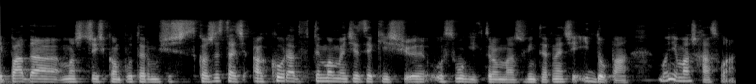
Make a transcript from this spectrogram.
iPada, masz czyjś komputer, musisz skorzystać akurat w tym momencie z jakiejś y, usługi, którą masz w internecie i dupa, bo nie masz hasła.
